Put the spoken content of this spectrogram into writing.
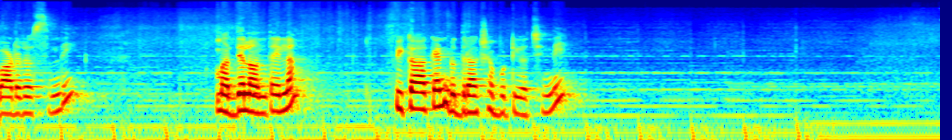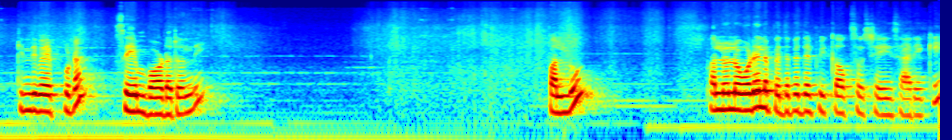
బార్డర్ వస్తుంది. మధ్యలో అంతా ఇలా పికాక్ అండ్ రుద్రాక్ష బుట్టి వచ్చింది. కింది వైపు కూడా సేమ్ బార్డర్ ఉంది. పళ్ళు. పళ్ళులో కూడా ఇలా పెద్ద పెద్ద పీకాక్స్ వచ్చాయి ఈ శారీకి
